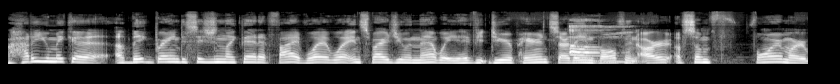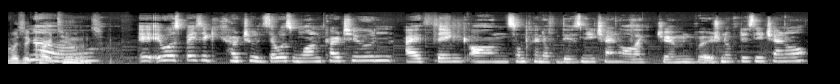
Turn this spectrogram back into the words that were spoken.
How do you make a, a big brain decision like that at five? What what inspired you in that way? Have you, do your parents are they involved in Um, art of some form or was it cartoons? It, it was basically cartoons. There was one cartoon, I think, on some kind of Disney Channel, like German version of Disney Channel,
